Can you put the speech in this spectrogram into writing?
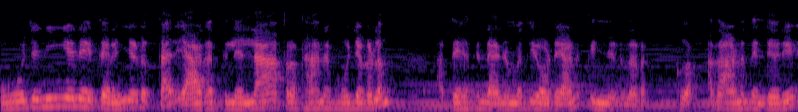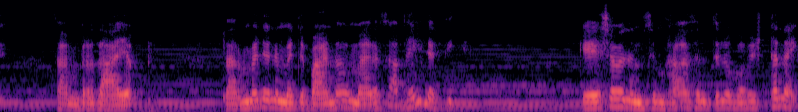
പൂജനീയനെ തിരഞ്ഞെടുത്ത യാഗത്തിലെ എല്ലാ പ്രധാന പൂജകളും അദ്ദേഹത്തിന്റെ അനുമതിയോടെയാണ് പിന്നീട് നടക്കുക. അതാണ് ഇതിന്റെ ഒരു സമ്പ്രദായം. ധർമ്മജനും മറ്റ് പാണ്ഡവന്മാരെ സഭയിലെത്തി. കേശവനും സിംഹാസനത്തിൽ ഉപവിഷ്ടനായി.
